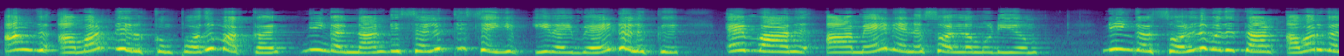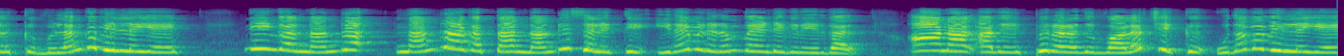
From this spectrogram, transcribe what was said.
அங்கு அமர்ந்திருக்கும் பொதுமக்கள் நீங்கள் நன்றி செலுத்தி செய்யும் இறை வேண்டலுக்கு எவ்வாறு ஆமேன் என சொல்ல முடியும்? நீங்கள் சொல்லுவது தான் அவர்களுக்கு விளங்கவில்லையே. நீங்கள் நன்றா நன்றாகத்தான் நன்றி செலுத்தி இறைவனிடம் வேண்டுகிறீர்கள். ஆனால் அது பிறரது வளர்ச்சிக்கு உதவவில்லையே.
